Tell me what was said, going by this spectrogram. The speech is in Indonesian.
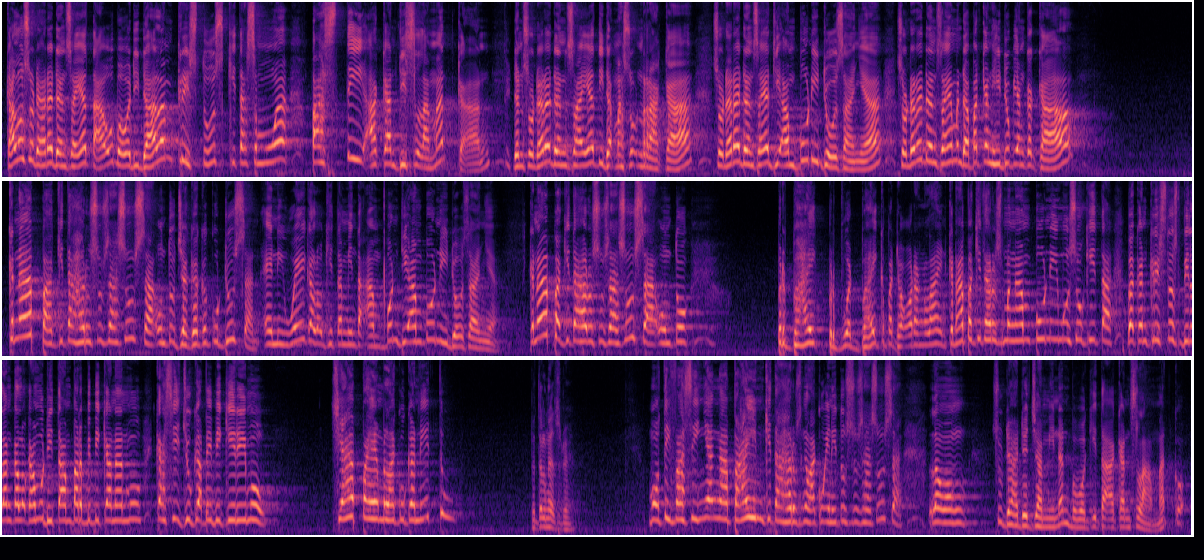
Kalau saudara dan saya tahu bahwa di dalam Kristus kita semua pasti akan diselamatkan dan saudara dan saya tidak masuk neraka, saudara dan saya diampuni dosanya, saudara dan saya mendapatkan hidup yang kekal. Kenapa kita harus susah-susah untuk jaga kekudusan? Anyway, kalau kita minta ampun, diampuni dosanya. Kenapa kita harus susah-susah untuk berbaik, berbuat baik kepada orang lain. Kenapa kita harus mengampuni musuh kita? Bahkan Kristus bilang kalau kamu ditampar pipi kananmu, kasih juga pipi kirimu. Siapa yang melakukan itu? Betul nggak saudara? Motivasinya ngapain kita harus ngelakuin itu susah-susah? Lawang sudah ada jaminan bahwa kita akan selamat kok.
